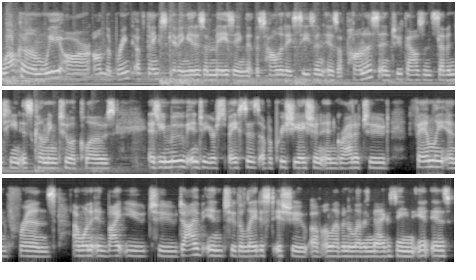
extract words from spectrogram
Welcome. We are on the brink of Thanksgiving. It is amazing that this holiday season is upon us and 2017 is coming to a close. As you move into your spaces of appreciation and gratitude, family and friends, I want to invite you to dive into the latest issue of 1111 magazine. It is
